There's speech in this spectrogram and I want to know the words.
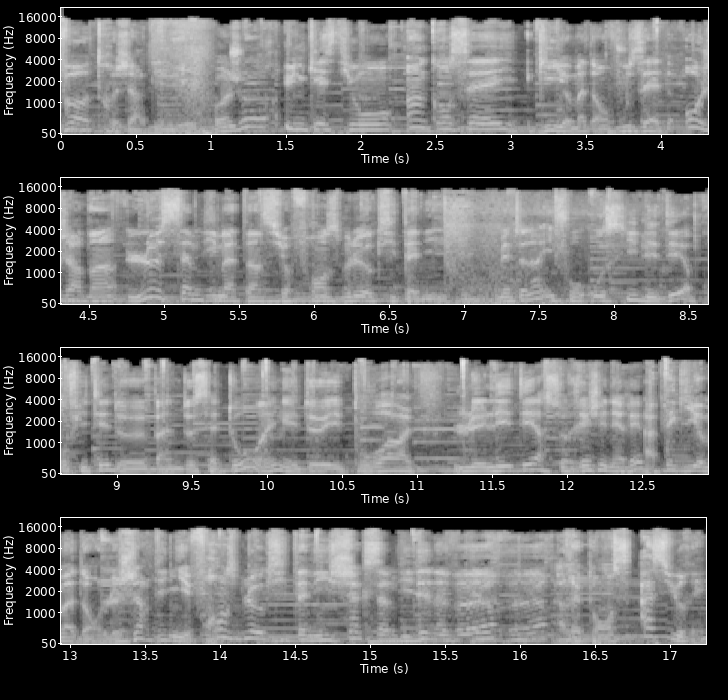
votre jardinier. Bonjour. Une question, un conseil. Guillaume Adam vous aide au jardin le samedi matin sur France Bleu Occitanie. Maintenant, il faut aussi l'aider à profiter de, ben, de cette eau hein, et de et pouvoir le- l'aider à se régénérer. Appelez Guillaume Adam, le jardinier France Bleu Occitanie, chaque samedi dès 9h. Réponse assurée.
